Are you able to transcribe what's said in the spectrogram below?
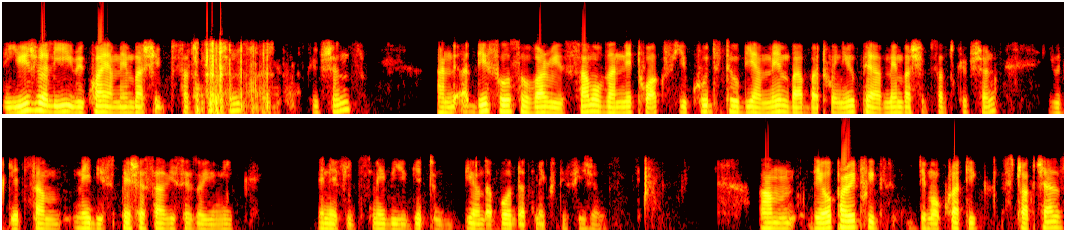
They usually require membership subscriptions and subscriptions, and this also varies. Some of the networks, you could still be a member, but when you pay a membership subscription, you'd get some maybe special services or unique benefits. Maybe you get to be on the board that makes decisions. Um, they operate with democratic structures.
